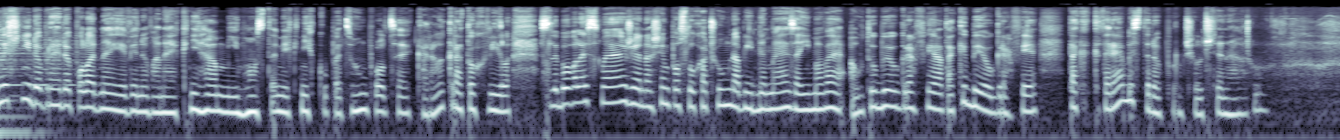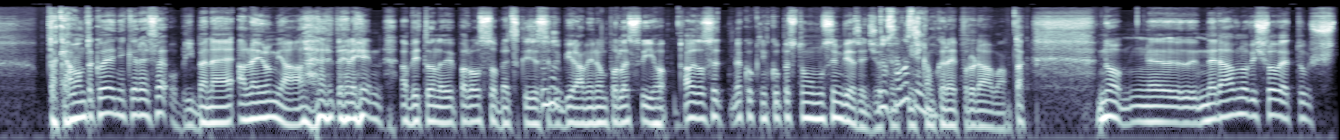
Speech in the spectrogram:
Dnešní dobré dopoledne je věnované knihám. Mým hostem je knihkupec Humpolce Karel Kratochvíl. Slibovali jsme, že našim posluchačům nabídneme zajímavé autobiografie a taky biografie. Tak které byste doporučil čtenářům? Tak já mám takové některé své oblíbené, ale nejenom já, tedy, aby to nevypadalo sobecky, že se mm-hmm. vybírám jenom podle svého. Ale zase jako knihkupec tomu musím věřit, že no, těm knižkám, které prodávám. Tak, no, e, nedávno vyšlo, je to už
